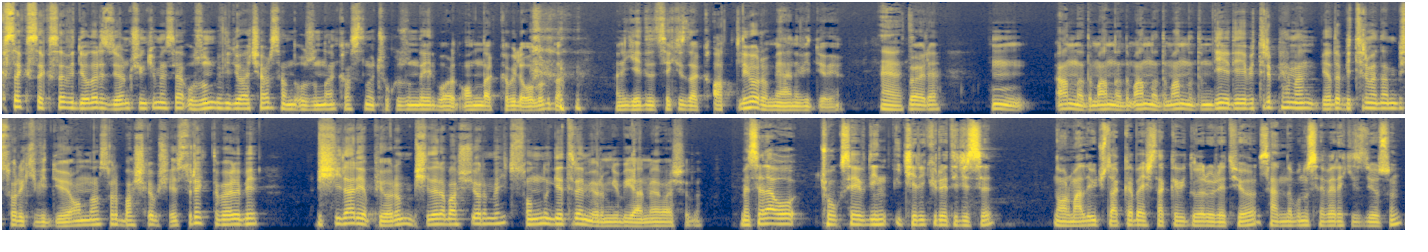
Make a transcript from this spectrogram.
Kısa kısa kısa videolar izliyorum çünkü mesela uzun bir video açarsam da uzundan kastım da çok uzun değil bu arada 10 dakika bile olur da hani 7-8 dakika atlıyorum yani videoyu. Evet. Böyle hmm, anladım anladım anladım anladım diye diye bitirip hemen ya da bitirmeden bir sonraki videoya ondan sonra başka bir şey sürekli böyle bir bir şeyler yapıyorum bir şeylere başlıyorum ve hiç sonunu getiremiyorum gibi gelmeye başladı. Mesela o çok sevdiğin içerik üreticisi normalde 3 dakika 5 dakika videolar üretiyor. Sen de bunu severek izliyorsun.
